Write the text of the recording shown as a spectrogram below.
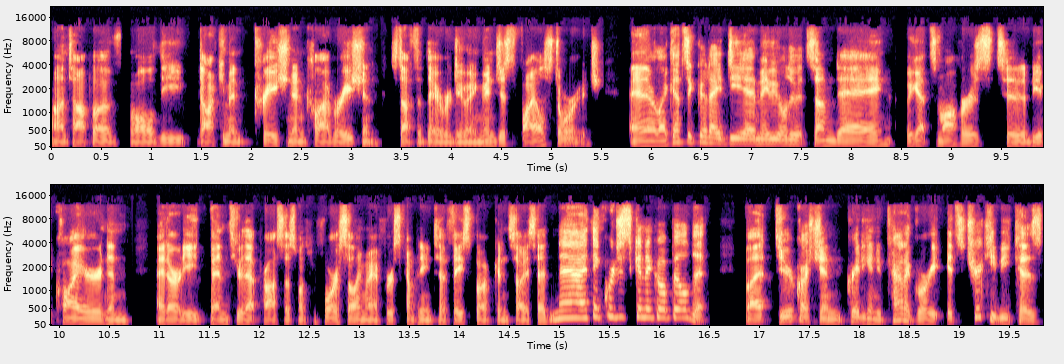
on top of all the document creation and collaboration stuff that they were doing and just file storage. And they're like, that's a good idea. Maybe we'll do it someday. We got some offers to be acquired. And I'd already been through that process once before, selling my first company to Facebook. And so I said, nah, I think we're just going to go build it. But to your question, creating a new category, it's tricky because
